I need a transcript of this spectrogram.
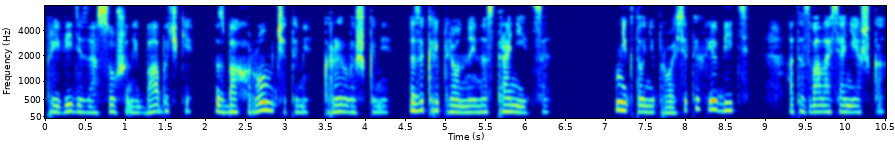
при виде засушенной бабочки с бахромчатыми крылышками, закрепленной на странице. «Никто не просит их любить», — отозвалась Онежка.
